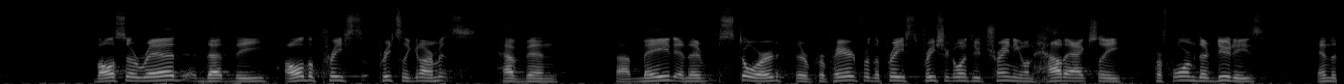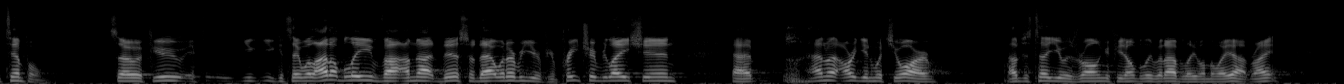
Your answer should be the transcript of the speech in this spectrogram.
I've also read that the, all the priest, priestly garments have been uh, made and they're stored. They're prepared for the priests. The priests are going through training on how to actually perform their duties in the temple. So if you if you, you could say, well, I don't believe uh, I'm not this or that, whatever you if you're pre-tribulation, uh, I'm not arguing what you are. I'll just tell you is wrong if you don't believe what I believe on the way up, right?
